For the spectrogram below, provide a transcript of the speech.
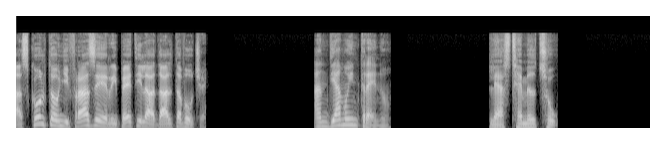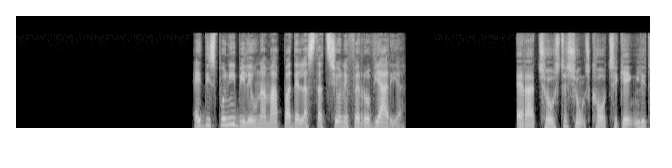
Ascolta ogni frase e ripetila ad alta voce. Andiamo in treno. Lad os tage med to. È disponibile una mappa della stazione ferroviaria? Er der et togstationskort tilgængeligt?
